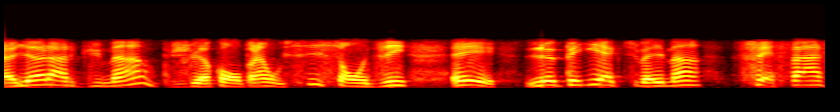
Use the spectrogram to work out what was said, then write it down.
euh, leur argument, je le comprends aussi, sont dit, hey, le pays actuellement fait face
